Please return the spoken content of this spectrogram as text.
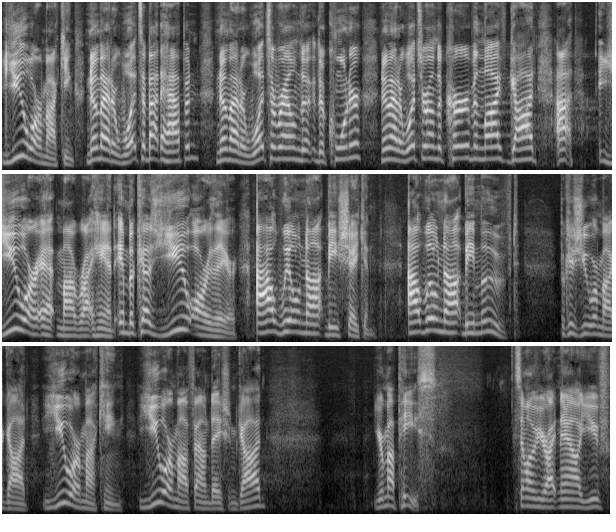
You are my king. No matter what's about to happen, no matter what's around the, the corner, no matter what's around the curve in life, God, I, you are at my right hand. And because you are there, I will not be shaken. I will not be moved because you are my God. You are my king. You are my foundation, God. You're my peace. Some of you right now, you've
